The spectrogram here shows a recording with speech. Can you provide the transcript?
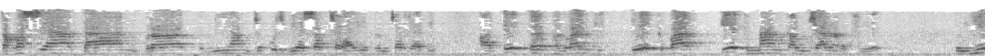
तपस्या, दान, व्रत, नियम, जो कुछ भी है, सब चढ़ाइए, ब्रह्मचर्य आदि। और एक तरफ़ भगवान की एक बार एक नाम का उच्चारण रखिए तो ये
